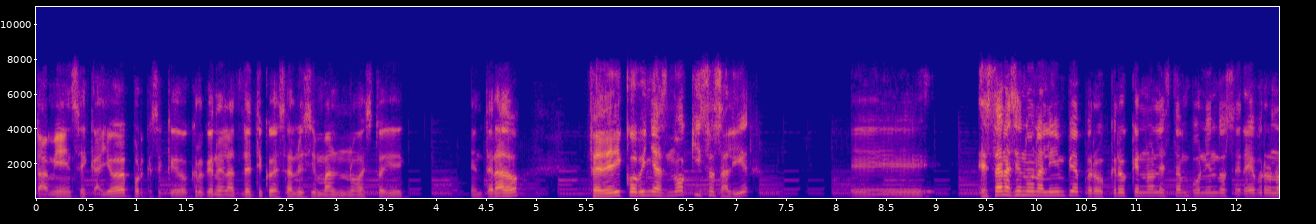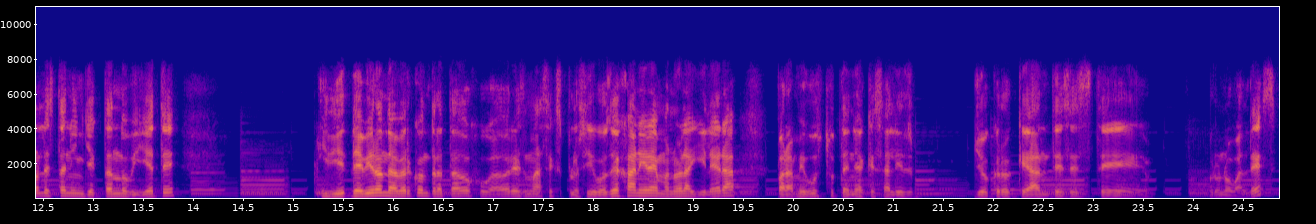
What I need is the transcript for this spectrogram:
también se cayó porque se quedó creo que en el Atlético de San Luis y mal no estoy enterado. Federico Viñas no quiso salir. Eh, están haciendo una limpia, pero creo que no le están poniendo cerebro, no le están inyectando billete. Y debieron de haber contratado jugadores más explosivos. Dejan ir a Emanuel Aguilera. Para mi gusto tenía que salir, yo creo que antes este Bruno Valdés.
